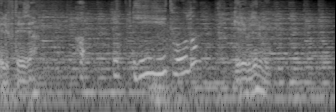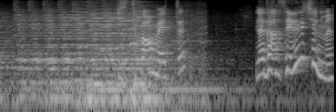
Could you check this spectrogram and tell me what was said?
Elif teyze, Yiğit oğlum. girebilir miyim? İstifa mı etti? Neden? Senin için mi?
